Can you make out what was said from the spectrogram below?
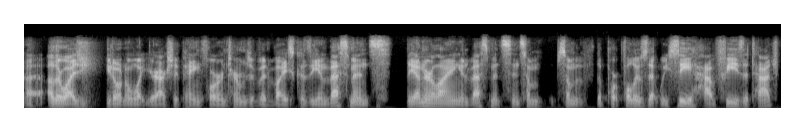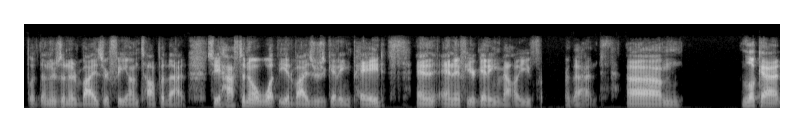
uh, otherwise you don't know what you're actually paying for in terms of advice because the investments the underlying investments in some some of the portfolios that we see have fees attached but then there's an advisor fee on top of that. So you have to know what the advisor is getting paid and and if you're getting value for, for that um, look at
